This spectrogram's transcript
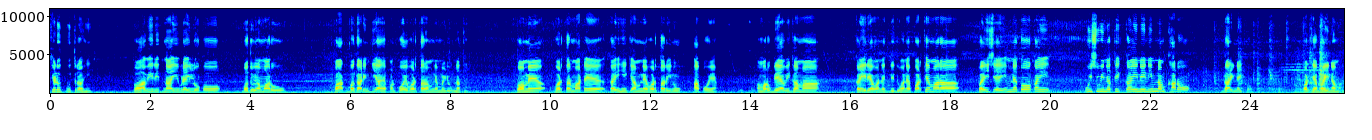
ખેડૂત પુત્ર અહીં તો આવી રીતના ઈવડાઈ લોકો બધું અમારું પાક બગાડીને ગયા છે પણ કોઈ વળતર અમને મળ્યું નથી. તો અમે વળતર માટે કહી કે અમને વળતર એનું આપો એમ. અમારું બે વીઘામાં કંઈ રહેવા નથી દીધું. અને પરખે મારા ભાઈ છે એમને તો કંઈ પૂછ્યું નથી, કંઈ નહીં, ને એમનામ ખાડો ગારી નાખ્યો. પડખે ભાઈનામાં.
